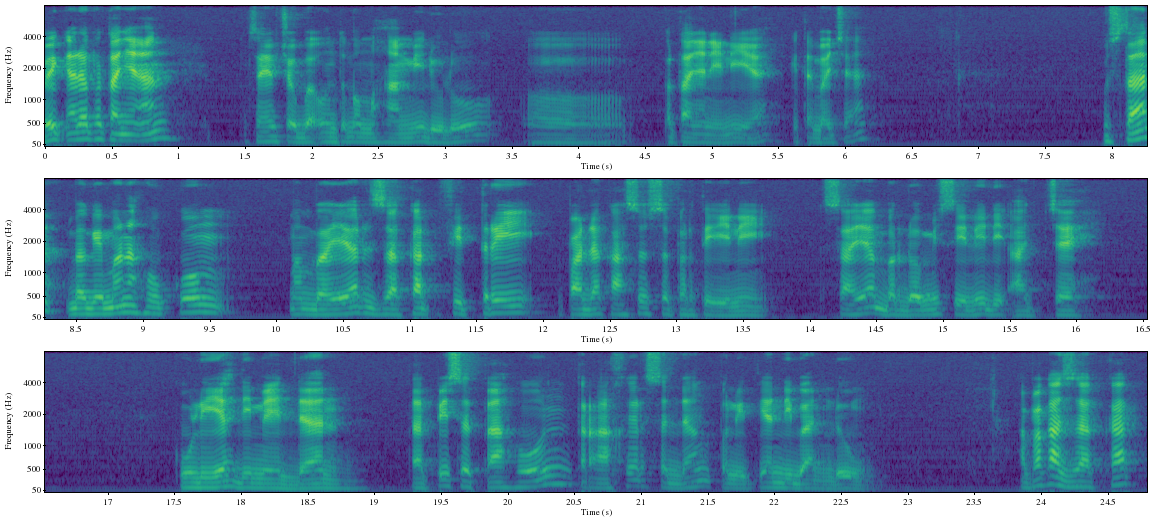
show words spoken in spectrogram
Baik, ada pertanyaan. Saya coba untuk memahami dulu uh, pertanyaan ini ya. Kita baca. Ustadz, bagaimana hukum membayar zakat fitri pada kasus seperti ini? Saya berdomisili di Aceh, kuliah di Medan, tapi setahun terakhir sedang penelitian di Bandung. Apakah zakat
